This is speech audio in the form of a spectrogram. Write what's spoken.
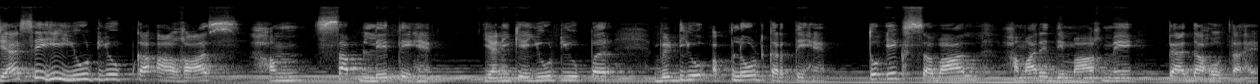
जैसे ही YouTube का आगाज़ हम सब लेते हैं, यानी कि YouTube पर वीडियो अपलोड करते हैं तो एक सवाल हमारे दिमाग में पैदा होता है।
